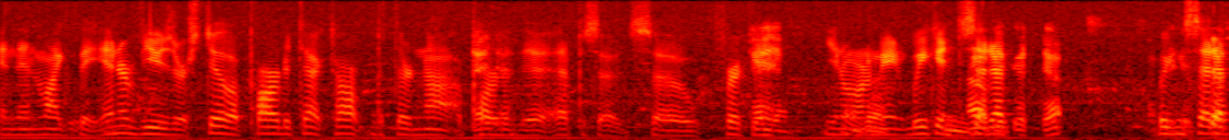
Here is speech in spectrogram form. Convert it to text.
and then like the interviews are still a part of Tech Talk, but they're not a part yeah. of the episode. So freaking, yeah. you know what I mean? We can set That'd up, be good, Yeah. we can set up,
